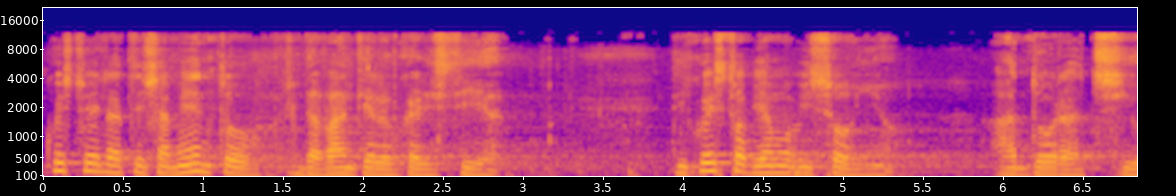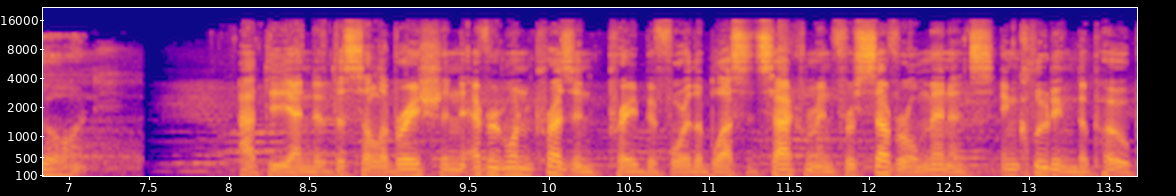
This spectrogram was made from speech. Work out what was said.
Questo è l'atteggiamento davanti all'Eucaristia. Di questo abbiamo bisogno. Adorazione. At the end of the celebration, everyone present prayed before the Blessed Sacrament for several minutes, including the Pope.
